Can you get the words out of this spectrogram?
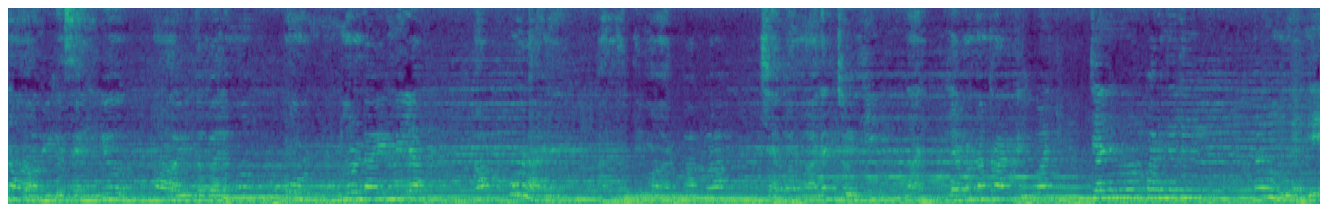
നാവികസേനയോ ആയുധബലമോ ഒന്നും ഉണ്ടായിരുന്നില്ല. അപ്പോഴാണ് അന്നത്തെ മാർപ്പാപ്പ ജപമാല ചൊല്ലി നല്ലവണ്ണം പ്രാർത്ഥിക്കുവാൻ ജനങ്ങളോട് പറഞ്ഞത്. അങ്ങനെ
